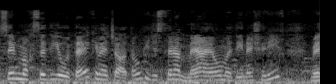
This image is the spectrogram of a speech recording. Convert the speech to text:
सिर्फ़ मकसद ये होता है कि मैं चाहता हूँ कि जिस तरह मैं आया हूँ मदीना शरीफ, मैं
